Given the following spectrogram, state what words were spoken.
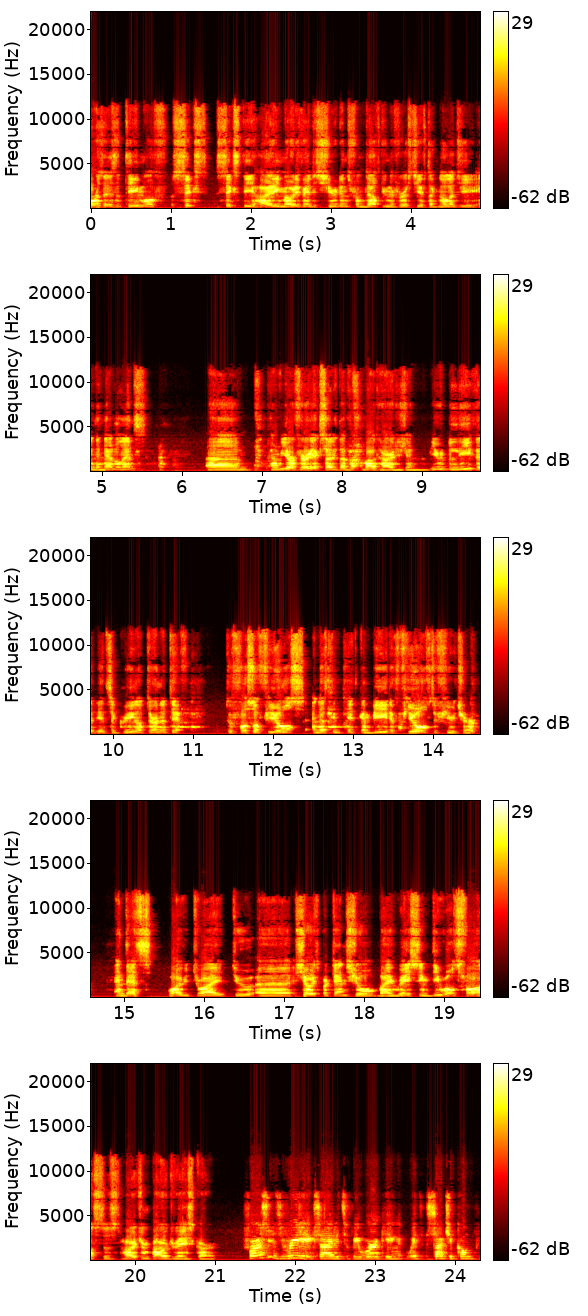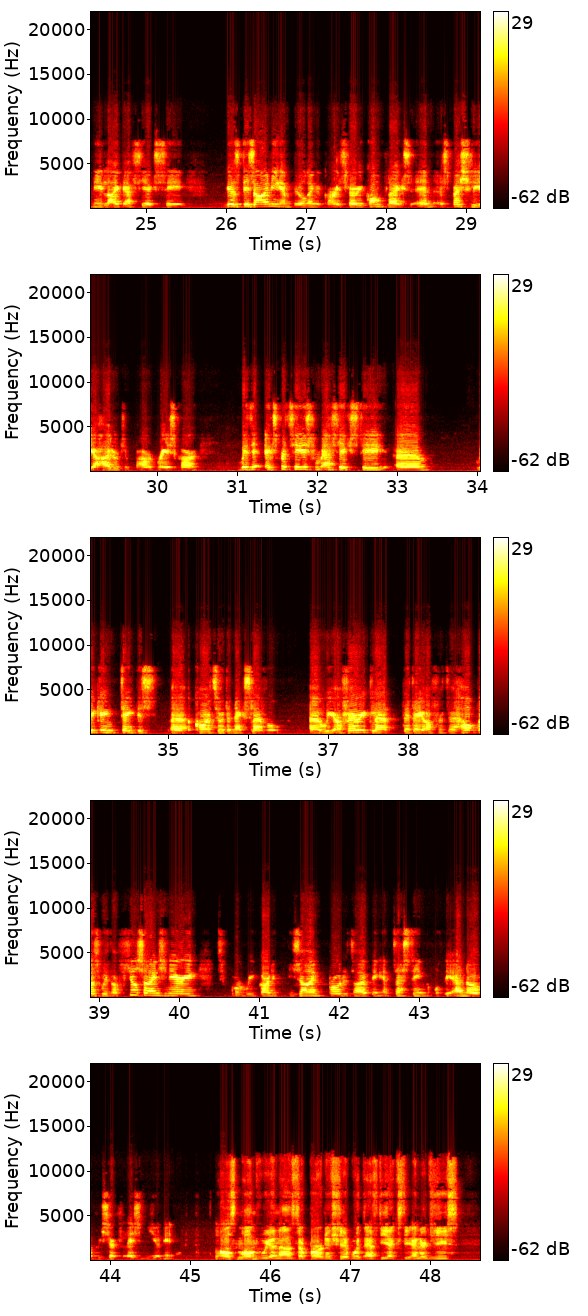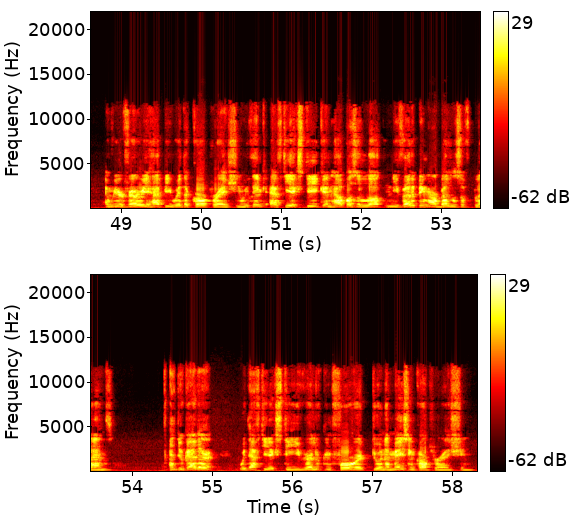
Forze is a team of six, 60 highly motivated students from Delft University of Technology in the Netherlands. Um, and we are very excited about, about hydrogen. We believe that it's a green alternative to fossil fuels and that it can be the fuel of the future. And that's why we try to uh, show its potential by racing the world's fastest hydrogen powered race car. For us, it's really excited to be working with such a company like FTXT because designing and building a car is very complex, and especially a hydrogen powered race car. With the expertise from FTXT, um, we can take this uh, car to the next level. Uh, we are very glad that they offer to help us with our fuel cell engineering support regarding design, prototyping, and testing of the anode recirculation unit. Last month, we announced our partnership with FTXT Energies, and we are very happy with the cooperation. We think FTXT can help us a lot in developing our balance of plant, and together with FTXT, we are looking forward to an amazing cooperation.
